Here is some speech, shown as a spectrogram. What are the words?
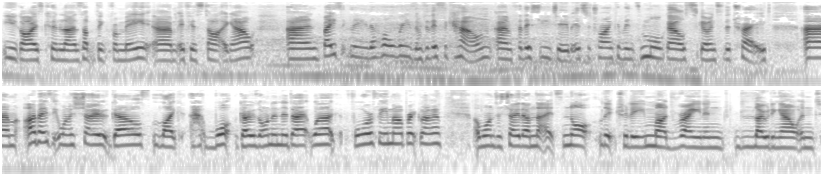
you guys can learn something from me um, if you're starting out. And basically the whole reason for this account and um, for this YouTube is to try and convince more girls to go into the trade. Um, I basically want to show girls like what goes on in a day at work for a female bricklayer. I want to show them that it's not literally mud rain and loading out and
